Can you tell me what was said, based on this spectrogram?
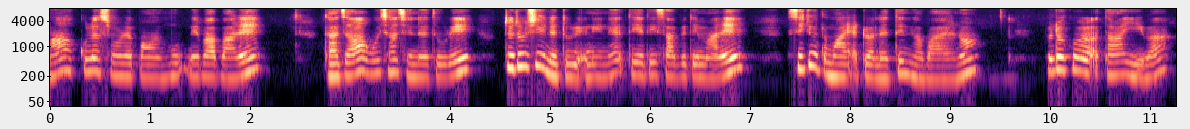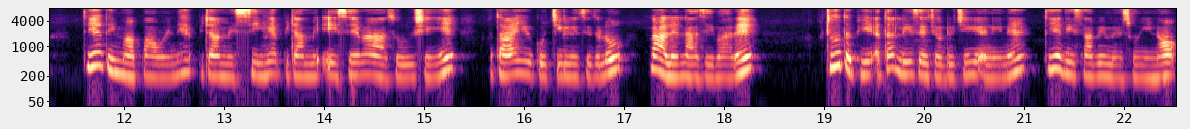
မှာကိုလက်စထရောရဲ့ပါဝင်မှုနေပါပါတယ်။ဒါကြောင့်ဝှချချင်တဲ့သူတွေတွေ့လို့ရှိနေတဲ့သူတွေအနေနဲ့တရက်ဒီစာပေးတင်ပါတယ်။ စီးကျုပ်သမားရဲ့အတွက်လည်းတင့်တော်ပါရဲ့နော်နောက်တစ်ခုကတော့အသားရည်ပါတရက်ဒီမှာပါဝင်တဲ့ဗီတာမင် C နဲ့ဗီတာမင် A7 ဟာဆိုလို့ရှိရင်အသားရည်ကိုကြည်လင်စေသလိုလှလည်းလှစေပါတယ်အထူးသဖြင့်အသက်40ကျော်လူကြီးရဲ့အနေနဲ့တရက်ဒီစားပေးမယ်ဆိုရင်တော့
